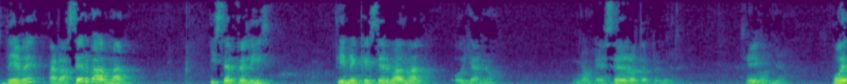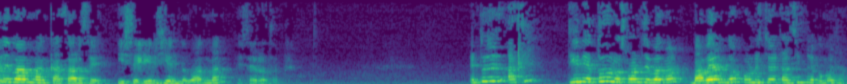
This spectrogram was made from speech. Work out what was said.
¿Debe? Para ser Batman y ser feliz, ¿tiene que ser Batman o ya no? No, Esa era la otra pregunta. ¿Sí? no. ¿Puede Batman casarse y seguir siendo Batman? Esa era otra pregunta. Entonces, así, tiene a todos los fans de Batman babeando por una historia tan simple como esa.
